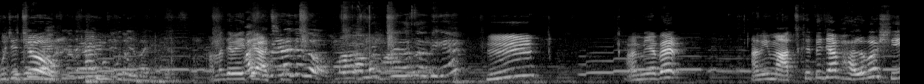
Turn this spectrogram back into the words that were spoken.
বুঝেছ? আমাদের বাড়িতে আছে। হুম আমি এবার আমি মাছ খেতে যা ভালোবাসি।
